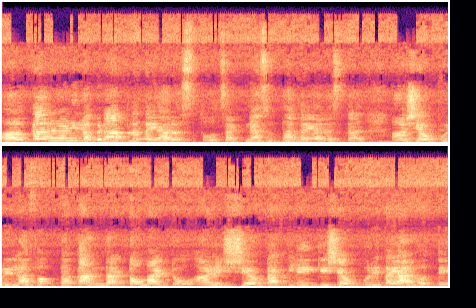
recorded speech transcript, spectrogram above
कारण आणि रगडा आपला तयार असतो चटण्या सुद्धा तयार असतात. शेवपुरीला फक्त कांदा टोमॅटो आणि शेव टाकली की शेवपुरी तयार होते.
